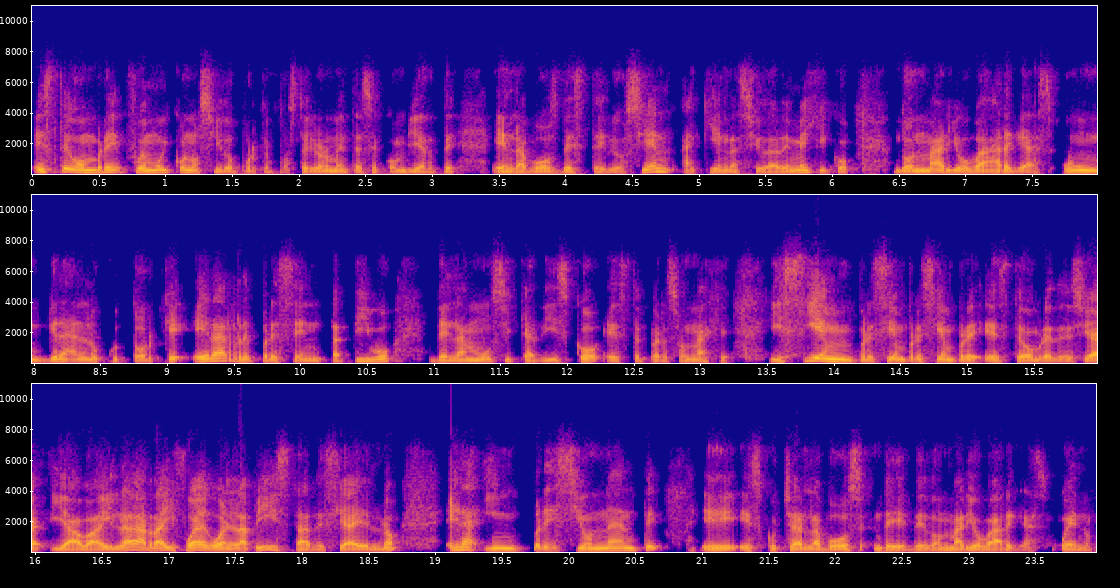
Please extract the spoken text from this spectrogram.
Este hombre fue muy conocido porque posteriormente se convierte en la voz de Stereo 100 aquí en la Ciudad de México. Don Mario Vargas, un gran locutor que era representativo de la música disco, este personaje. Y siempre, siempre, siempre este hombre decía, y a bailar, hay fuego en la pista, decía él, ¿no? Era impresionante eh, escuchar la voz de, don Mario Vargas. Bueno,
